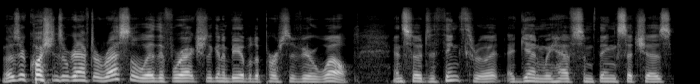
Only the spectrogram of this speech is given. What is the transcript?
Those are questions we're going to have to wrestle with if we're actually going to be able to persevere well. And so, to think through it, again, we have some things such as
